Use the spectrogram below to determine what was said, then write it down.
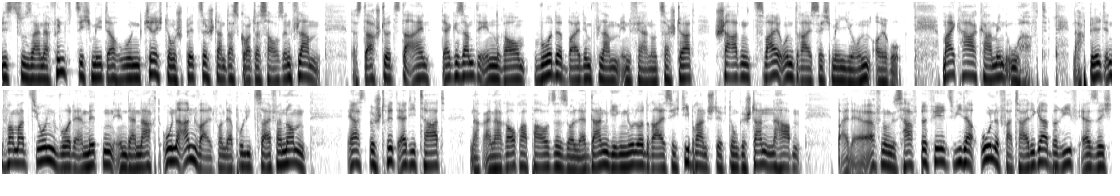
Bis zu seiner 50 Meter hohen Kirchturmspitze stand das Gotteshaus in Flammen. Das Dach stürzte ein, der gesamte Innenraum wurde bei dem Flammeninferno zerstört. Schaden 32 Millionen Euro. Mike H. kam in U-Haft. Nach Bildinformationen wurde er mitten in der Nacht ohne Anwalt von der Polizei vernommen. Erst bestritt er die Tat, nach einer Raucherpause soll er dann gegen 0.30 Uhr die Brandstiftung gestanden haben. Bei der Eröffnung des Haftbefehls wieder ohne Verteidiger berief er sich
